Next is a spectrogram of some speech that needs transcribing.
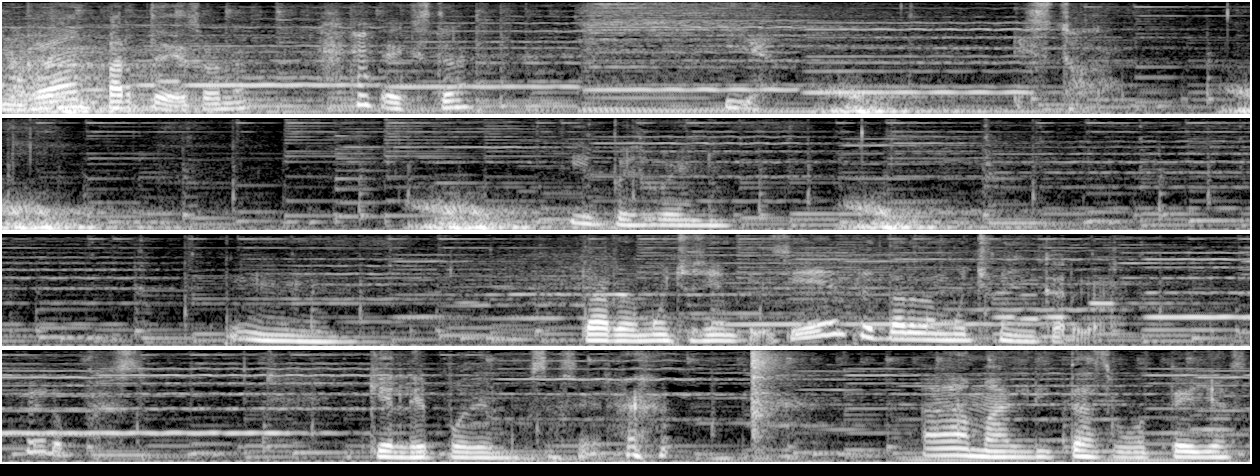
una gran parte de zona extra y ya. Es todo. Y pues bueno. Mm. Tarda mucho siempre, siempre tarda mucho en cargar. Pero pues, ¿qué le podemos hacer? ah, malditas botellas.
